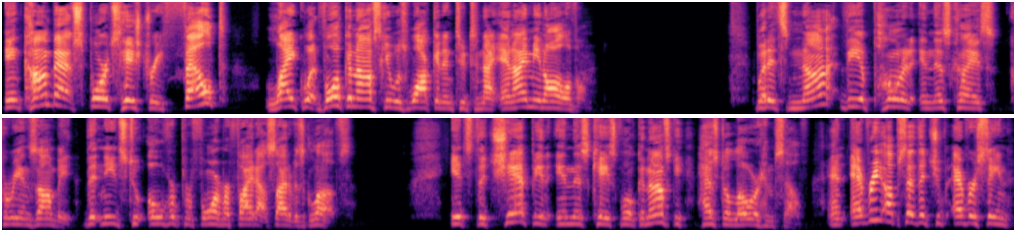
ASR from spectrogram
in combat sports history felt like what Volkanovski was walking into tonight, and I mean all of them. But it's not the opponent, in this case, Korean Zombie, that needs to overperform or fight outside of his gloves. It's the champion, in this case, Volkanovski, has to lower himself. And every upset that you've ever seen,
